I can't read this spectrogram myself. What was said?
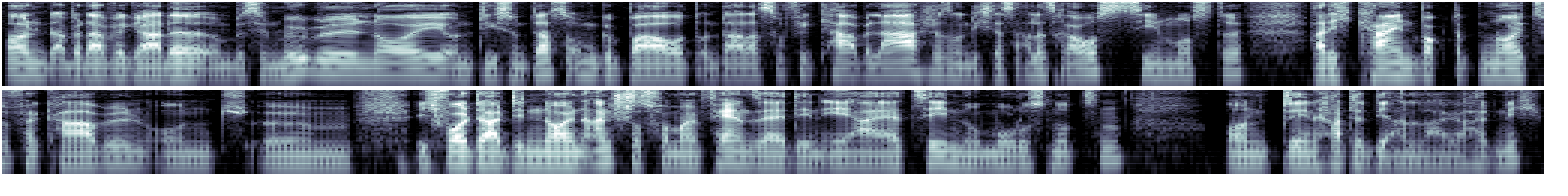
Und aber da wir gerade ein bisschen Möbel neu und dies und das umgebaut und da das so viel Kabellage ist und ich das alles rausziehen musste, hatte ich keinen Bock, das neu zu verkabeln. Und ähm, ich wollte halt den neuen Anschluss von meinem Fernseher, den EARC-Modus nutzen. Und den hatte die Anlage halt nicht.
